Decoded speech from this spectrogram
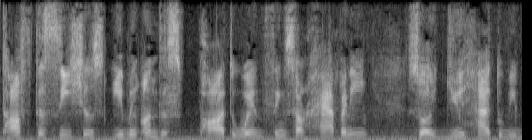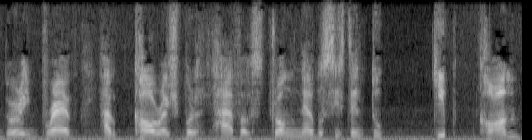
tough decisions even on the spot when things are happening. So you have to be very brave, have courage, but have a strong nervous system to keep calm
